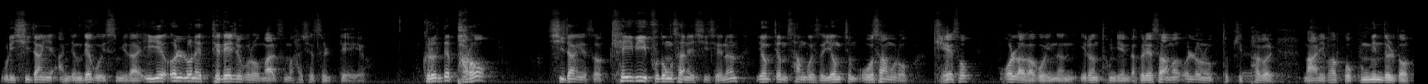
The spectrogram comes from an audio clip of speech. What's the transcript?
우리 시장이 안정되고 있습니다. 이게 언론에 대대적으로 말씀하셨을 때예요. 그런데 바로 시장에서 KB 부동산의 시세는 0.39에서 0.53으로 계속 올라가고 있는 이런 통계입니다. 그래서 아마 언론으로부터 비판을 많이 받고 국민들도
